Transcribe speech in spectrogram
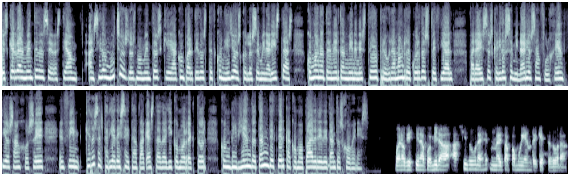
es que realmente, don Sebastián, han sido muchos los momentos que ha compartido usted con ellos, con los seminaristas. ¿Cómo no tener también en este programa un recuerdo especial para esos queridos seminarios, San Fulgencio, San José? En fin, ¿qué resaltaría de esa etapa que ha estado allí como rector, conviviendo tan de cerca como padre de tantos jóvenes? Bueno, Cristina, pues mira, ha sido una, etapa muy enriquecedora.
